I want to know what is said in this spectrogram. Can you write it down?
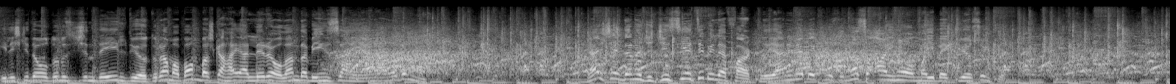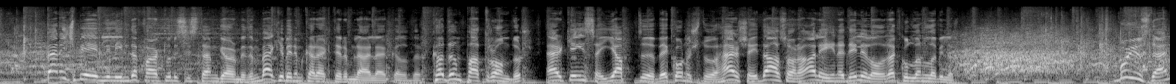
ilişkide olduğunuz için değil diyordur ama bambaşka hayalleri olan da bir insan yani anladın mı? Her şeyden önce cinsiyeti bile farklı. Yani ne bekliyorsun? Nasıl aynı olmayı bekliyorsun ki? Ben hiçbir evliliğimde farklı bir sistem görmedim. Belki benim karakterimle alakalıdır. Kadın patrondur. Erkeğinse yaptığı ve konuştuğu her şey daha sonra aleyhine delil olarak kullanılabilir. Bu yüzden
